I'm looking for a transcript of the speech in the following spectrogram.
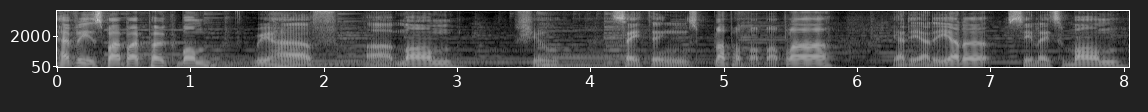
heavily inspired by Pokemon. We have uh, Mom, She'll say things, blah, blah, blah, blah, blah, yada, yada, yada. See you later, mom.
